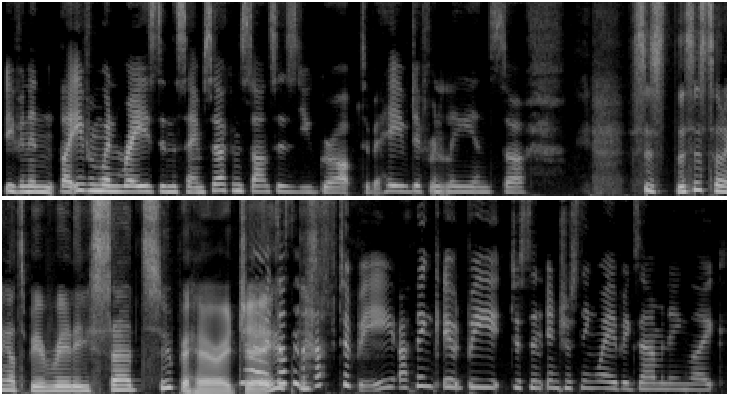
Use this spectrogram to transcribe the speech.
Even in like even when raised in the same circumstances, you grow up to behave differently and stuff. This is this is turning out to be a really sad superhero, No, Jay. it doesn't This- have to be. I think it would be just an interesting way of examining like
